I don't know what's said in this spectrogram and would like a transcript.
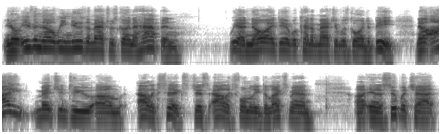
you know, even though we knew the match was going to happen, we had no idea what kind of match it was going to be. Now, I mentioned to um, Alex Hicks, just Alex, formerly Deluxe Man, uh, in a super chat,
